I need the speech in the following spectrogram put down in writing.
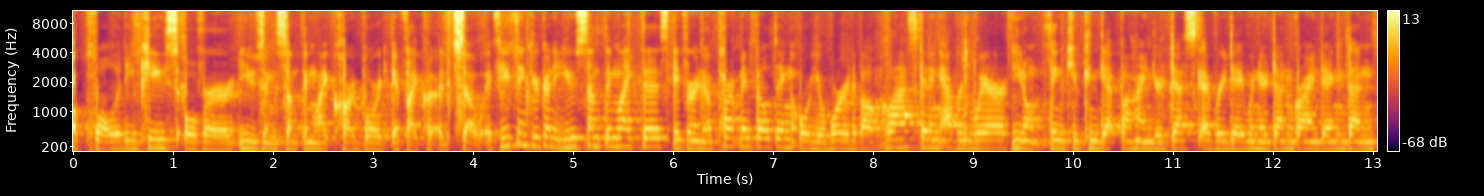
a quality piece over using something like cardboard if I could. So if you think you're gonna use something like this, if you're in an apartment building or you're worried about glass getting everywhere, you don't think you can get behind your desk every day when you're done grinding, then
